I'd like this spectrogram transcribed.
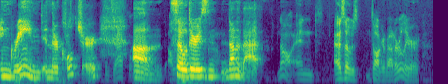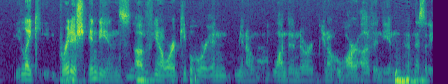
ingrained in their culture. Exactly. Um so there's none of that. No, and as I was talking about earlier, like British Indians of you know, or people who are in you know London or you know who are of Indian ethnicity,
